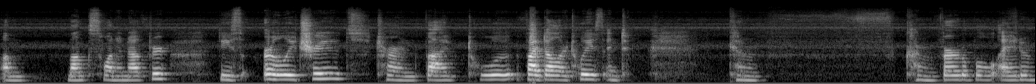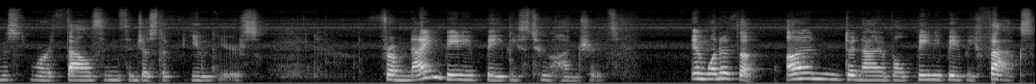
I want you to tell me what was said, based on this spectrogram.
amongst one another. These early trades turned five to- five dollar toys into con- convertible items worth thousands in just a few years. From nine Beanie Babies to hundreds. In one of the undeniable Beanie Baby facts,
